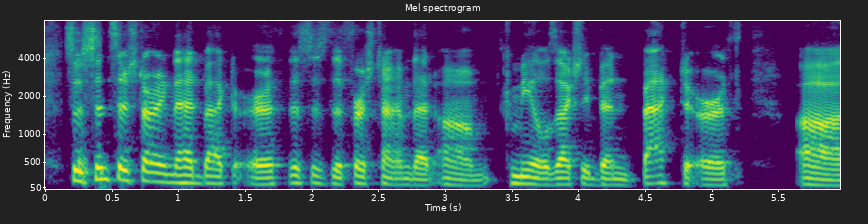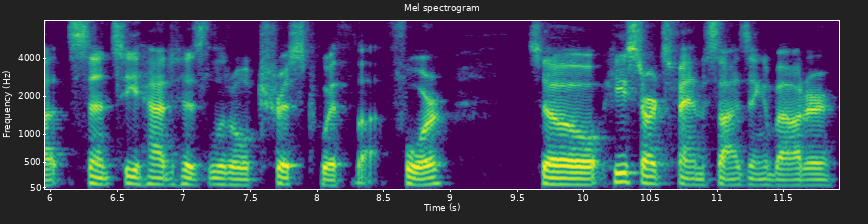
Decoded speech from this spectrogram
so since they're starting to head back to earth this is the first time that um camille has actually been back to earth uh since he had his little tryst with uh, four. So he starts fantasizing about her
